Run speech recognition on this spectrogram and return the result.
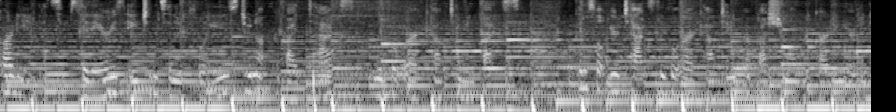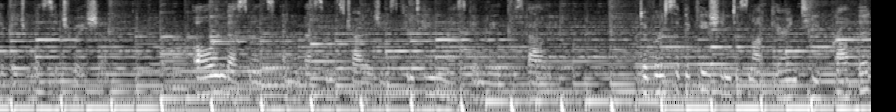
Guardian, its subsidiaries, agents, and employees do not provide tax, legal, or accounting advice. Consult your tax, legal, or accounting professional regarding your individual situation. All investments and investment strategies contain risk and may lose value. Diversification does not guarantee profit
